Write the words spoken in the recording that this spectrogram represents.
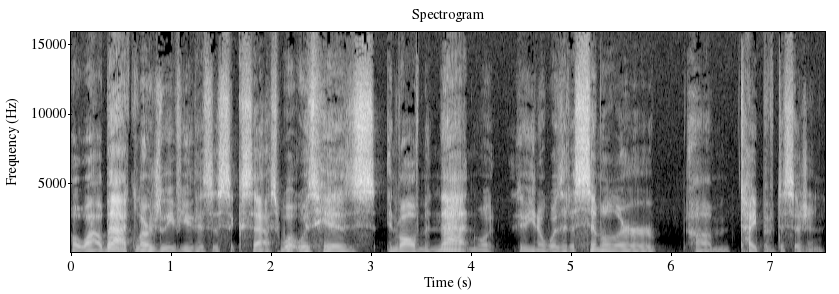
a while back, largely viewed as a success. What was his involvement in that, and what you know was it a similar um, type of decision?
